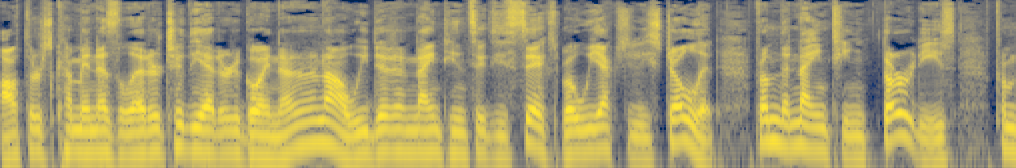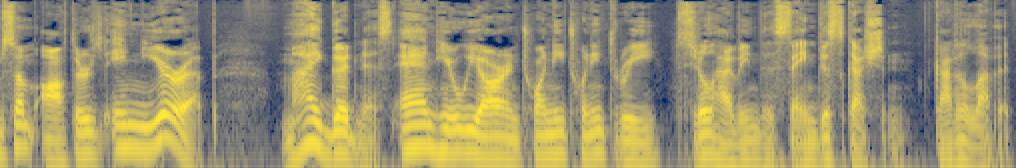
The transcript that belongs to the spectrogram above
Authors come in as a letter to the editor going, no, no, no, we did it in 1966, but we actually stole it from the 1930s from some authors in Europe. My goodness. And here we are in 2023, still having the same discussion. Gotta love it.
